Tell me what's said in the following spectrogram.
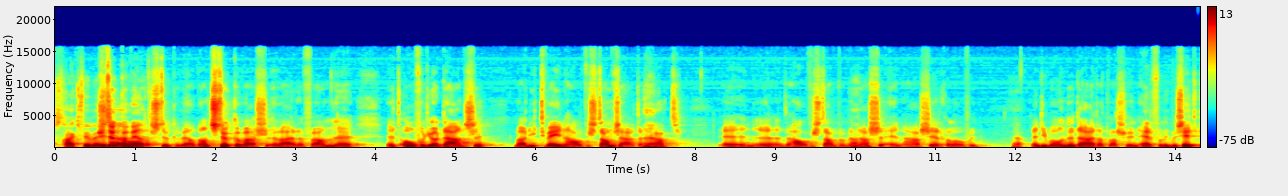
straks weer bij Israël stukken wel, stukken wel. Want stukken was, waren van eh, het over-Jordaanse, waar die 2,5 stam zaten Ja. gehad. En eh, de halve stam van Manasse en Aser, geloof ik. Ja. En die woonden daar, dat was hun erfelijk bezit.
